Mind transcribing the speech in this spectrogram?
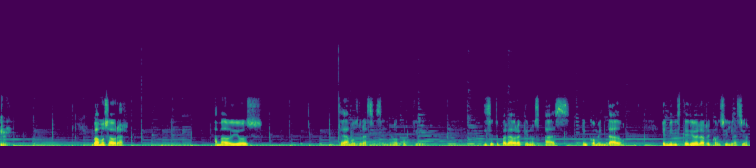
Vamos a orar. Amado Dios, te damos gracias, Señor, porque dice tu palabra que nos has encomendado el ministerio de la reconciliación.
